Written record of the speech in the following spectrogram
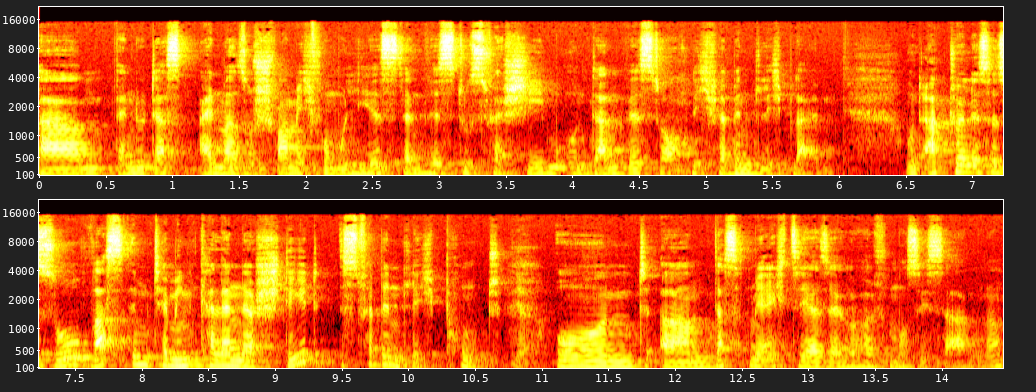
Ähm, wenn du das einmal so schwammig formulierst, dann wirst du es verschieben und dann wirst du auch nicht verbindlich bleiben. Und aktuell ist es so, was im Terminkalender steht, ist verbindlich. Punkt. Ja. Und ähm, das hat mir echt sehr, sehr geholfen, muss ich sagen. Ne?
